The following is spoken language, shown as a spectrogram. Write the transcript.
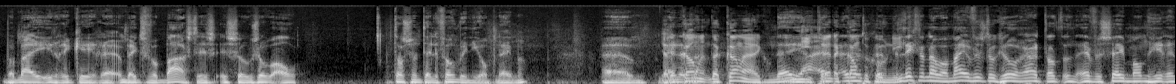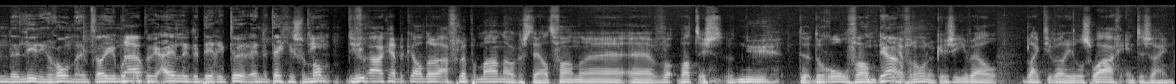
wat mij iedere keer een beetje verbaast is, is sowieso al dat ze hun telefoon weer niet opnemen. Ehm, Ja, dat, kan, dat kan eigenlijk Nee, niet. ja, hè? en- Dat en kan toch gewoon het niet? Ligt er nou aan mij of is het ook heel raar dat een RVC-man hier in de leading rol neemt? Terwijl je moet Nou, toch eigenlijk de directeur en de technische man... Die, die vraag heb ik al de afgelopen maand al gesteld. Van, eh, eh, wa- wat is nu de, de rol van Ja. Pierre van Hoornik? Is hier wel, blijkt hier wel heel zwaar in te zijn.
